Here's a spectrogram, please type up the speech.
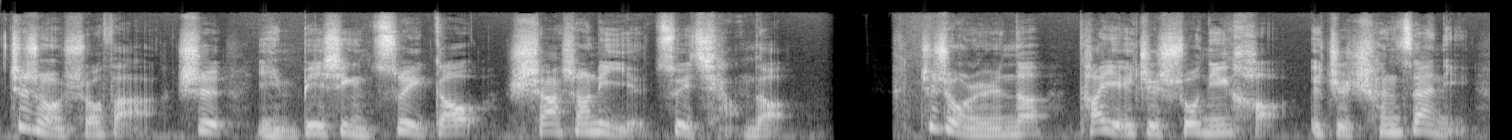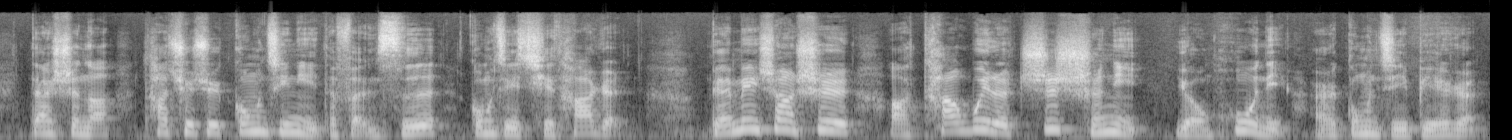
这种手法是隐蔽性最高、杀伤力也最强的。这种人呢，他也一直说你好，一直称赞你，但是呢，他却去攻击你的粉丝，攻击其他人。表面上是啊，他为了支持你、拥护你而攻击别人，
